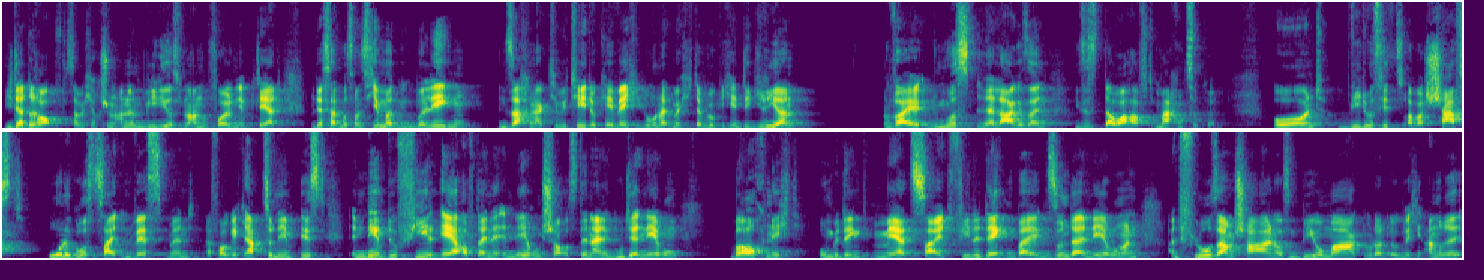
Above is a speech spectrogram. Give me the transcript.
wieder drauf. Das habe ich auch schon in anderen Videos und anderen Folgen erklärt. Und deshalb muss man sich immer überlegen, in Sachen Aktivität, okay, welche Gewohnheit möchte ich da wirklich integrieren? Weil du musst in der Lage sein, dieses dauerhaft machen zu können. Und wie du es jetzt aber schaffst, ohne Großzeitinvestment erfolgreich abzunehmen, ist, indem du viel eher auf deine Ernährung schaust. Denn eine gute Ernährung braucht nicht unbedingt mehr Zeit. Viele denken bei gesunder Ernährung an, an Flohsamenschalen aus dem Biomarkt oder an irgendwelche andere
